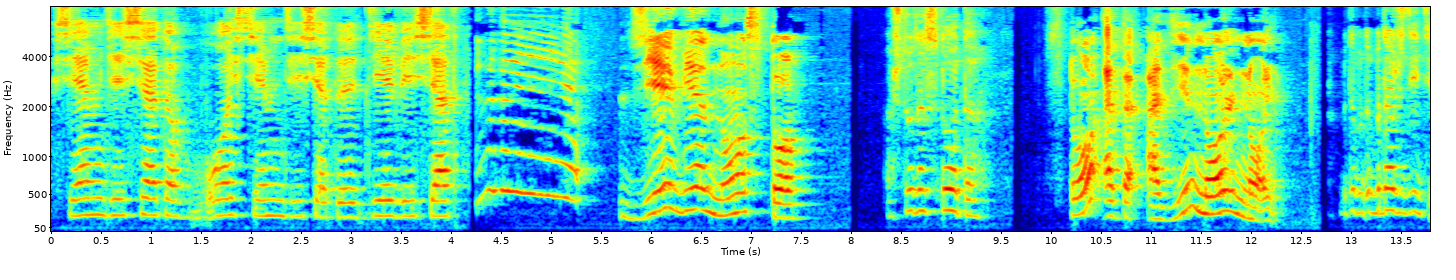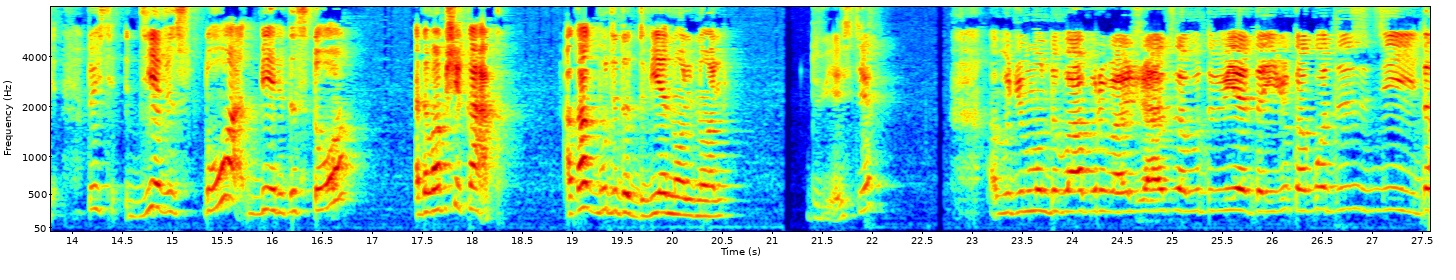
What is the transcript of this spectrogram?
70, 80, 90. Девяносто. А что за 100-то? Сто это один ноль ноль. Под- под- Подождите, то есть 900 берет и 100? Это вообще как? А как будет 200? Двести. А почему два превращается в две? Это еще какой-то сди. Да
